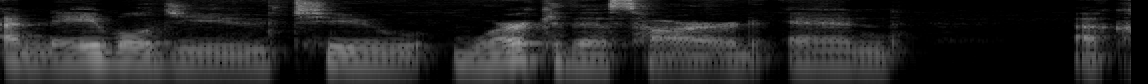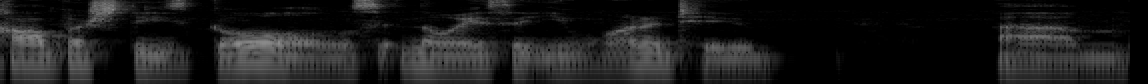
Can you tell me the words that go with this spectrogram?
enabled you to work this hard and accomplish these goals in the ways that you wanted to? Um,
